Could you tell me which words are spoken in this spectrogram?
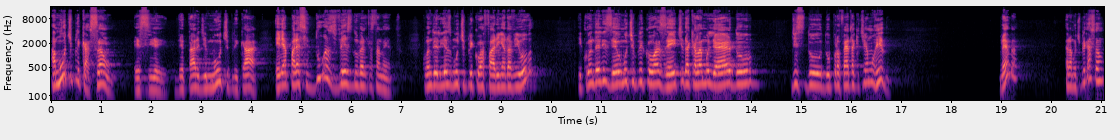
A multiplicação, esse detalhe de multiplicar, ele aparece duas vezes no Velho Testamento. Quando Elias multiplicou a farinha da viúva e quando Eliseu multiplicou o azeite daquela mulher do, do, do profeta que tinha morrido. Lembra? Era multiplicação.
